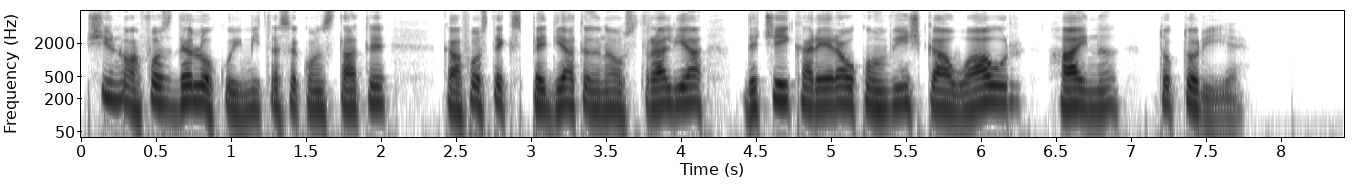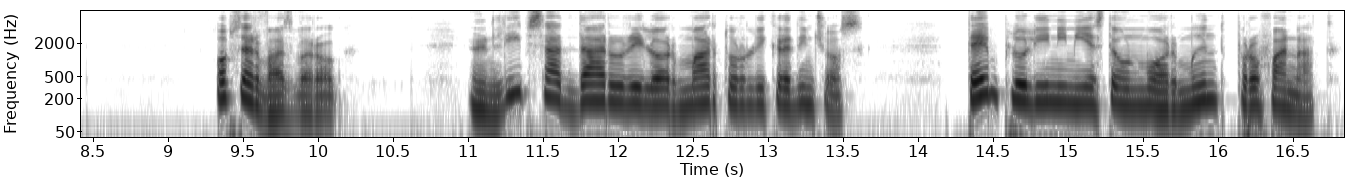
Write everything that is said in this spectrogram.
Și nu a fost deloc uimită să constate că a fost expediată în Australia de cei care erau convinși că au aur, haină, doctorie. Observați, vă rog, în lipsa darurilor martorului credincios, templul inimii este un mormânt profanat.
